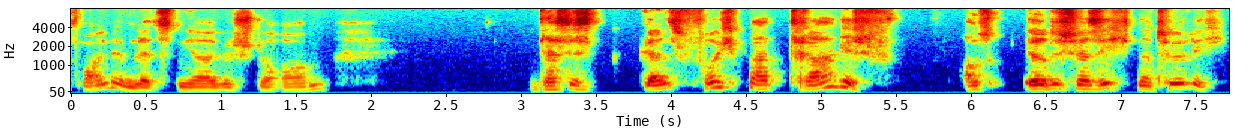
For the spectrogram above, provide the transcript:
Freunde im letzten Jahr gestorben. Das ist ganz furchtbar tragisch aus irdischer Sicht natürlich.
